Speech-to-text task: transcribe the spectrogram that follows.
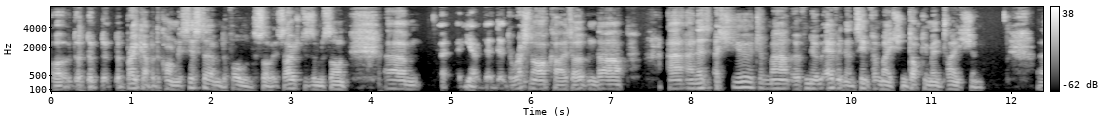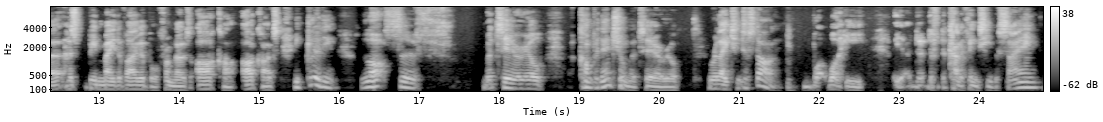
or the, the, the, breakup of the communist system, the fall of the Soviet socialism, and so on, um, you know, the, the, Russian archives opened up, uh, and there's a huge amount of new evidence, information, documentation. Uh, has been made available from those archives, including lots of material confidential material relating to Stalin, what, what he, you know, the, the, kind of things he was saying,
